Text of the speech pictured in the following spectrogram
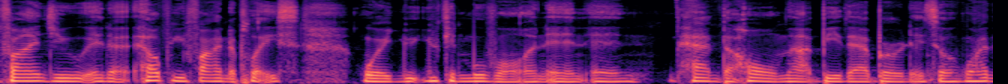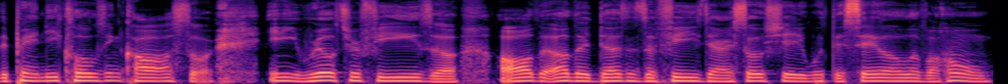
find you and uh, help you find a place where you, you can move on and, and have the home not be that burden. So won't have to pay any closing costs or any realtor fees or all the other dozens of fees that are associated with the sale of a home.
